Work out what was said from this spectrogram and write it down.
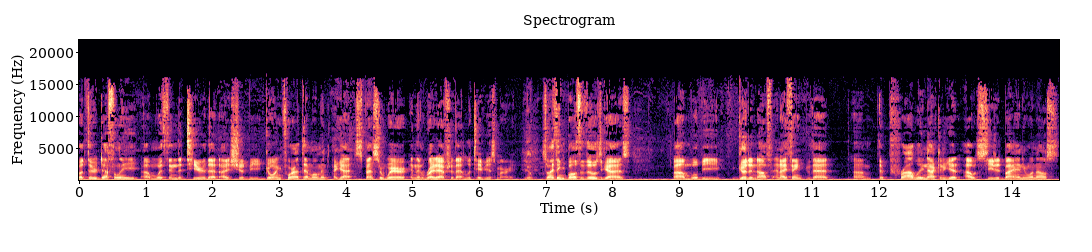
but they're definitely um, within the tier that I should be going for at that moment. I got Spencer Ware, and then right after that, Latavius Murray. Yep. So I think both of those guys um, will be good enough, and I think that um, they're probably not going to get outseated by anyone else.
